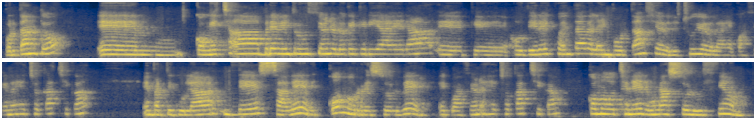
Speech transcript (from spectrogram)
Por tanto, em, con esta breve introducción yo lo que quería era eh, que os dierais cuenta de la importancia del estudio de las ecuaciones estocásticas, en particular de saber cómo resolver ecuaciones estocásticas, cómo obtener una solución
